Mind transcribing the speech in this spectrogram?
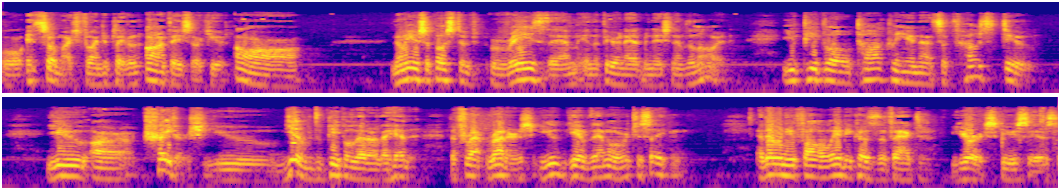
Oh, it's so much fun to play with them. Aren't they so cute? Aww. No, you're supposed to raise them in the fear and admonition of the Lord. You people talk when you're not supposed to. you are traitors. You give the people that are the head, the front runners, you give them over to Satan. And then when you fall away because the fact your excuse is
